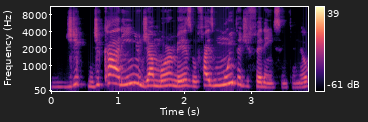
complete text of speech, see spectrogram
de, de carinho, de amor mesmo, faz muita diferença, entendeu?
